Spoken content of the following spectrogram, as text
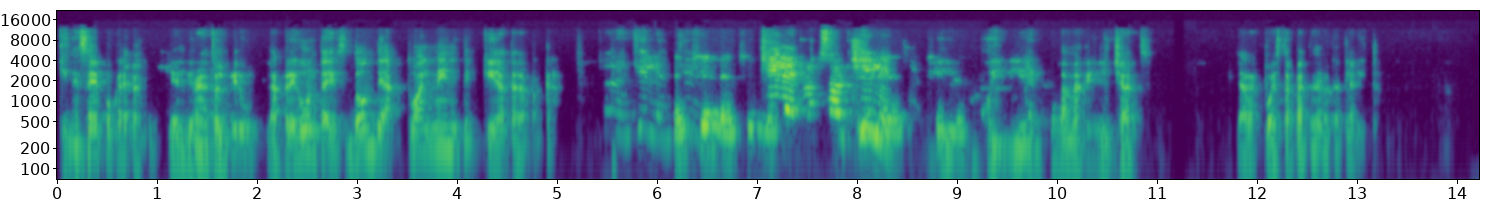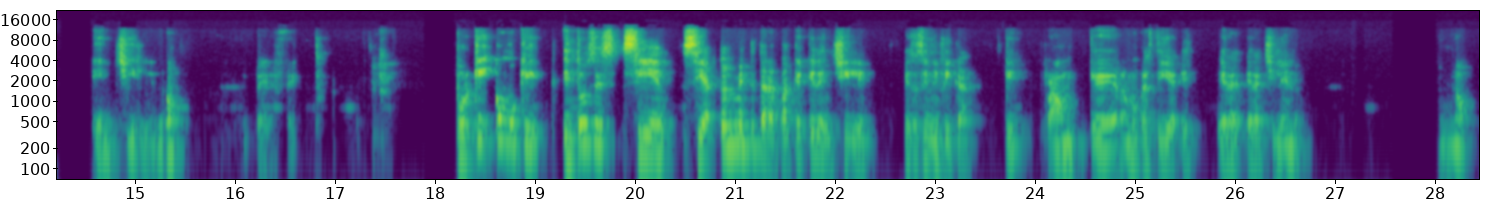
que en esa época le pertenecía el virreinato del Perú. La pregunta es, ¿dónde actualmente queda Tarapacá? En Chile, en En Chile. Chile, en Chile. Chile, profesor, Chile. Chile. Muy bien, póngame aquí en el chat la respuesta para tenerlo acá clarito. En Chile, ¿no? Perfecto. ¿Por qué? Como que, entonces, si, si actualmente Tarapacá queda en Chile, ¿eso significa que, Ram, que Ramón Castilla era, era chileno? No.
